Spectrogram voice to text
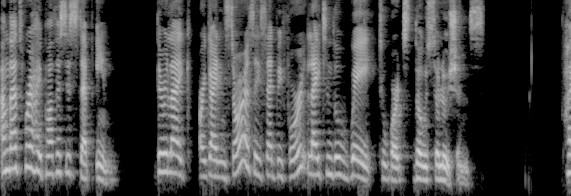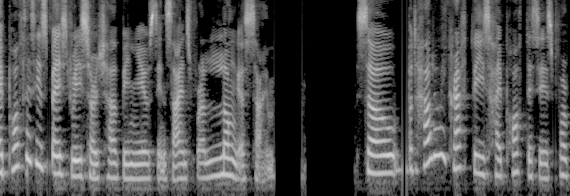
And that's where hypotheses step in. They're like our guiding star, as I said before, lighting the way towards those solutions. Hypothesis based research have been used in science for a longest time. So, but how do we craft these hypotheses for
